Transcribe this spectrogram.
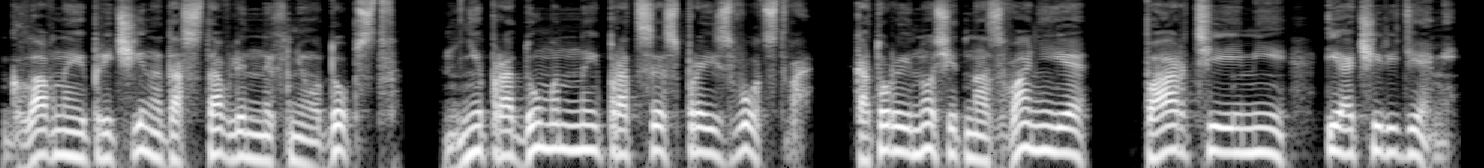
Главная причина доставленных неудобств – непродуманный процесс производства, который носит название партиями и очередями.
